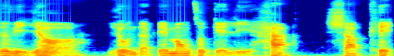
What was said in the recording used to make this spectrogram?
tôi vì giờ luôn để bé mong cho cái lý hạ sa phê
